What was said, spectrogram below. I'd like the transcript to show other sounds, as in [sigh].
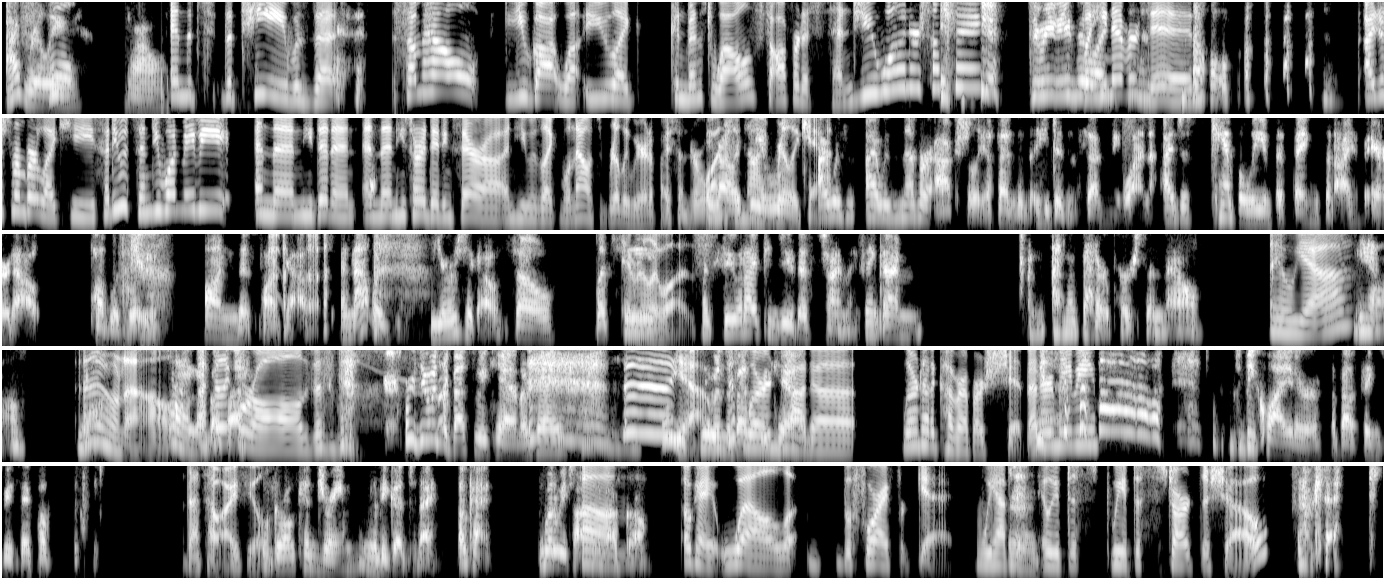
I really, Well, wow. And the t- the tea was that [laughs] somehow you got well, you like convinced Wells to offer to send you one or something. [laughs] Do we need to but he never [laughs] did. No. I just remember like he said he would send you one maybe, and then he didn't, and then he started dating Sarah, and he was like, "Well, now it's really weird if I send her You one, know, so like, now he I really can't." I was I was never actually offended that he didn't send me one. I just can't believe the things that I have aired out publicly [laughs] on this podcast. And that was [laughs] years ago. So let's see it really was. let's see what I can do this time. I think I'm I'm, I'm a better person now. oh yeah. Yeah. I don't know. I don't know feel about like that. we're all just [laughs] We're doing the best we can, okay? Uh, yeah, we just best we learned how to learned how to cover up our shit [laughs] better, maybe. to be quieter about things we say publicly. That's how I feel. girl can dream. I'm gonna be good today. Okay. What are we talking Um, about, girl? Okay, well, before I forget, we have to Mm. we have to we have to start the show. Okay.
